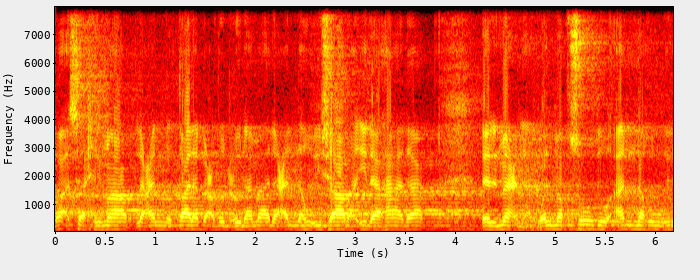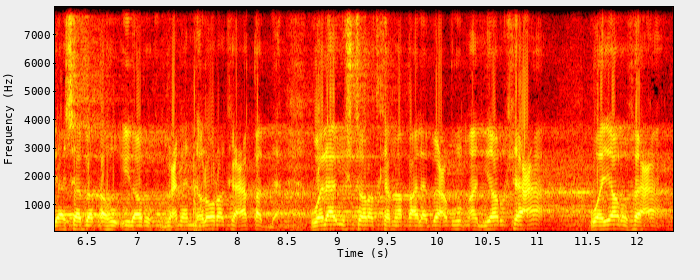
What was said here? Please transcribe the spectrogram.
رأس حمار لعل قال بعض العلماء لعله إشارة إلى هذا المعنى والمقصود أنه إذا سبقه إلى ركن معنى أنه لو ركع قبله ولا يشترط كما قال بعضهم أن يركع ويرفع.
